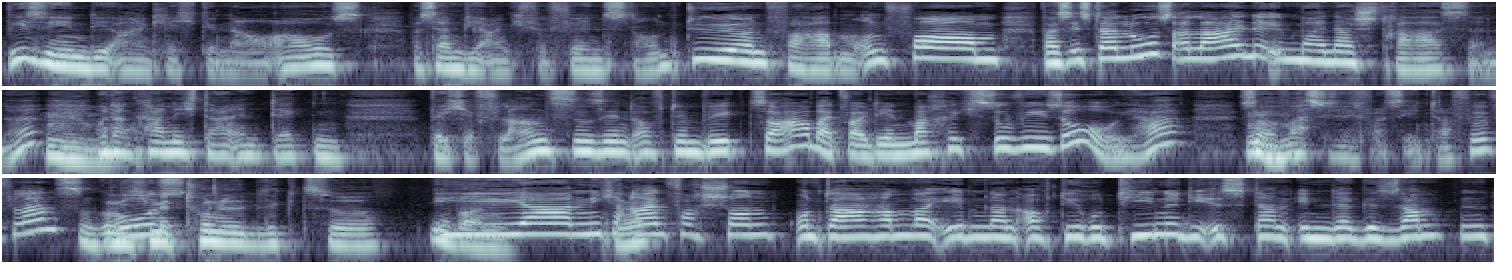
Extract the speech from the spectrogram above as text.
Wie sehen die eigentlich genau aus? Was haben die eigentlich für Fenster und Türen, Farben und Formen? Was ist da los alleine in meiner Straße? Ne? Mhm. Und dann kann ich da entdecken, welche Pflanzen sind auf dem Weg zur Arbeit, weil den mache ich sowieso, ja? So, mhm. was, was sind da für Pflanzen? Groß, Nicht mit Tunnelblick zur ja, nicht ja? einfach schon. Und da haben wir eben dann auch die Routine, die ist dann in der gesamten,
